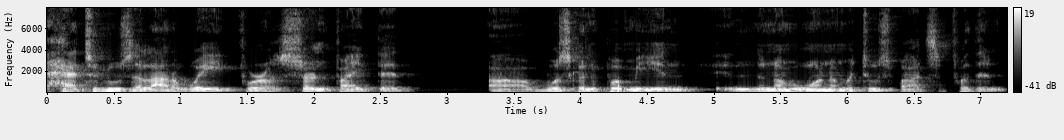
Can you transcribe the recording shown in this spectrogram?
had to lose a lot of weight for a certain fight that uh, was going to put me in, in the number one, number two spots for the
